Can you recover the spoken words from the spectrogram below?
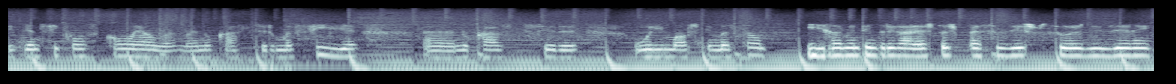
identificam-se com ela, é? no caso de ser uma filha, uh, no caso de ser o animal de estimação, e realmente entregar estas peças e as pessoas dizerem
